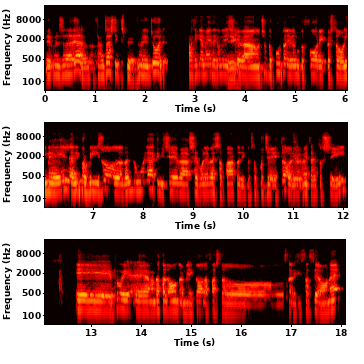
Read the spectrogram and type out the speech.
It was uh, yeah, a fantastic experience. Really enjoyed it. Praticamente, come diceva, a un certo punto gli è venuto fuori questo email all'improvviso dal nulla che diceva se voleva essere parte di questo progetto. Lui ovviamente ha detto sì e poi ero andato a Londra, mi ricordo, a fare questa registrazione.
